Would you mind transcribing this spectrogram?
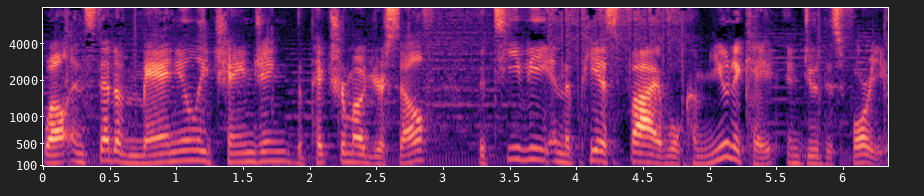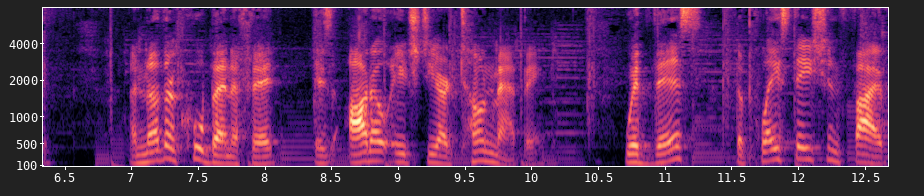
Well, instead of manually changing the picture mode yourself, the TV and the PS5 will communicate and do this for you. Another cool benefit is auto HDR tone mapping. With this, the PlayStation 5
